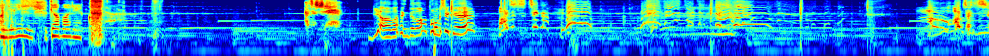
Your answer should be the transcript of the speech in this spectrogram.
아저씨 아저씨 걸리면 죽여버릴 거야. 아저씨 미안하다 댕댕아 도망칠게. 아저씨 제가 아, 아저씨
